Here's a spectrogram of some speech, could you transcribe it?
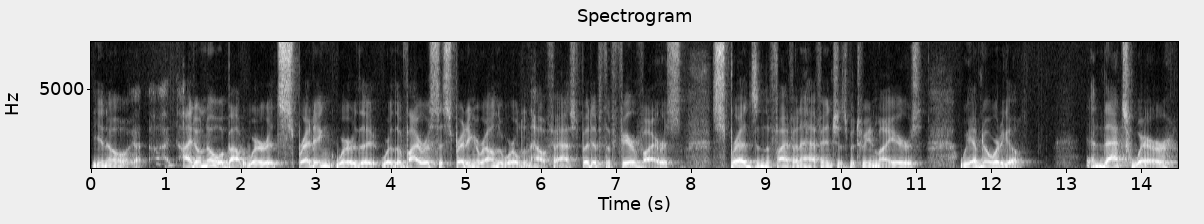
You know, I, I don't know about where it's spreading, where the, where the virus is spreading around the world and how fast, but if the fear virus spreads in the five and a half inches between my ears, we have nowhere to go. And that's where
